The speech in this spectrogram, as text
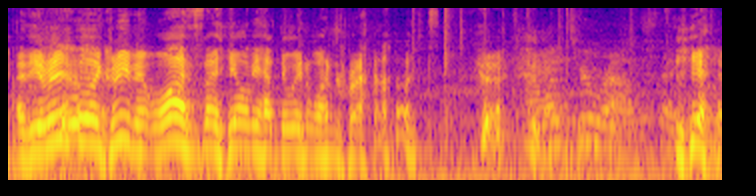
And the original agreement was that he only had to win one round. I won two rounds. yeah.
